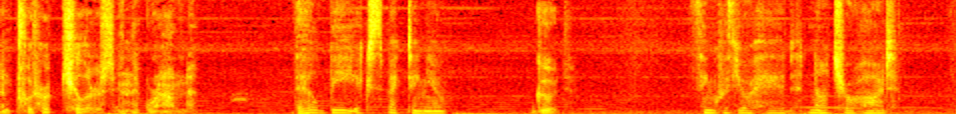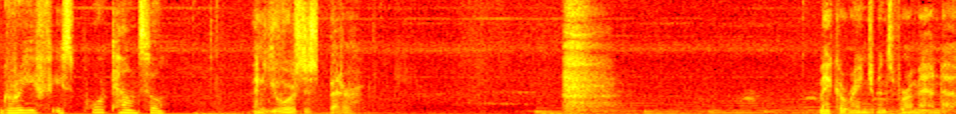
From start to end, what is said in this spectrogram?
And put her killers in the ground. They'll be expecting you. Good. Think with your head, not your heart. Grief is poor counsel. And yours is better? Make arrangements for Amanda.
